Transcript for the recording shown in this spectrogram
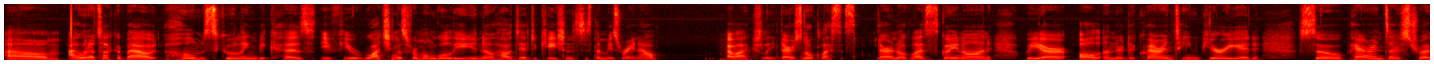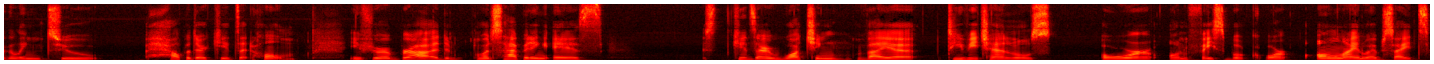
um, I want to talk about homeschooling because if you're watching us from Mongolia, you know how the education system is right now. Oh, actually, there's no classes. There are no classes going on. We are all under the quarantine period, so parents are struggling to help their kids at home. If you're abroad, what's happening is kids are watching via TV channels or on Facebook or online websites.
